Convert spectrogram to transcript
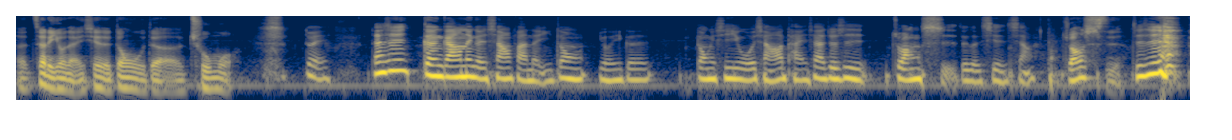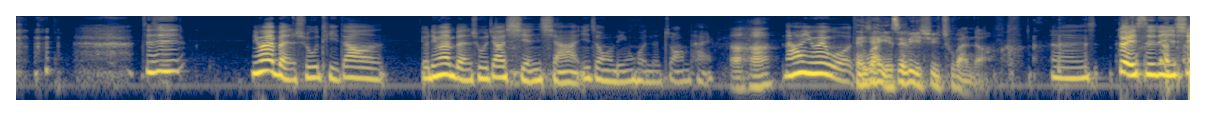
呃这里有哪一些的动物的出没。对，但是跟刚刚那个相反的移动有一个东西，我想要谈一下，就是装死这个现象。装死，就是 就是另外一本书提到。有另外一本书叫《闲暇》，一种灵魂的状态。啊哈、uh。然后因为我等一下也是立旭出版的、哦。嗯，对，是立旭。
